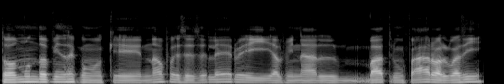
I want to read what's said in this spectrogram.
todo el mundo piensa como que no, pues es el héroe y al final va a triunfar o algo así.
